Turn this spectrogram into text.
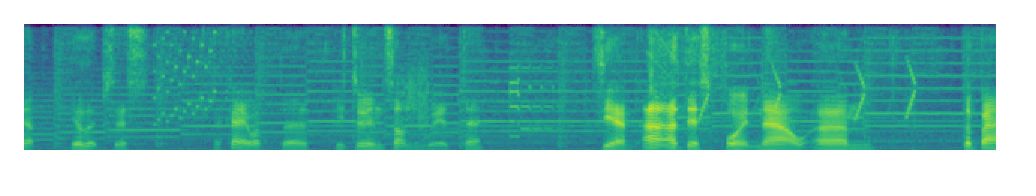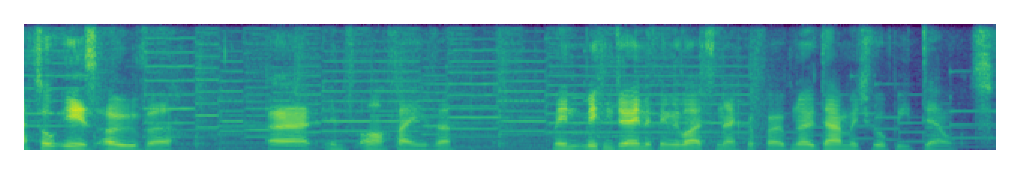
Yep, ellipsis. Okay, what the... He's doing something weird there. So yeah, at, this point now, um, the battle is over uh, in our favour. I mean, we can do anything we like to Necrophobe, no damage will be dealt.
